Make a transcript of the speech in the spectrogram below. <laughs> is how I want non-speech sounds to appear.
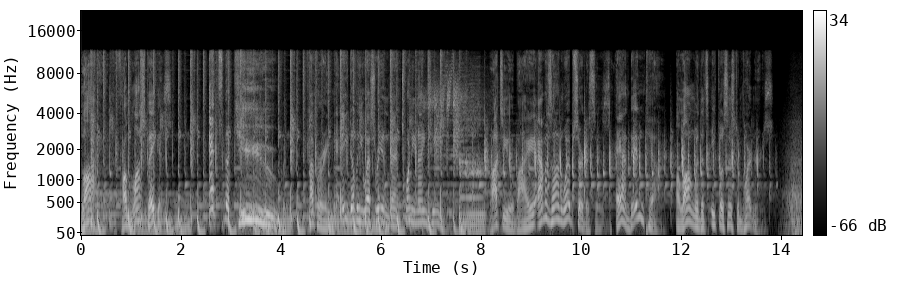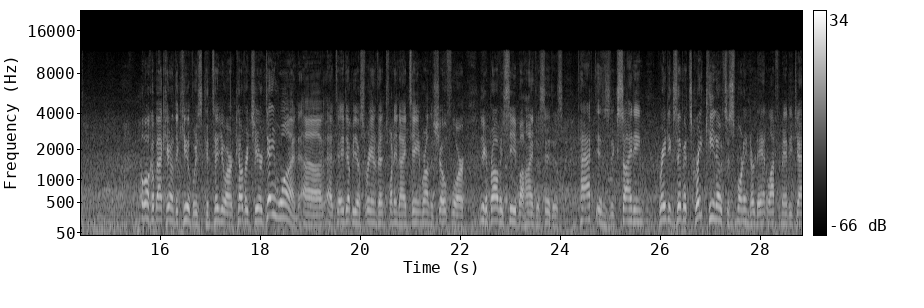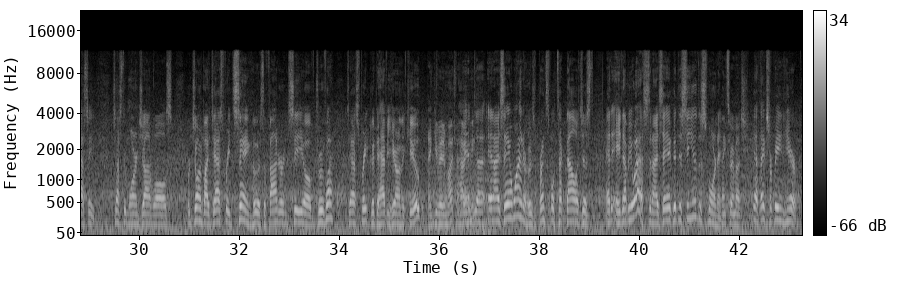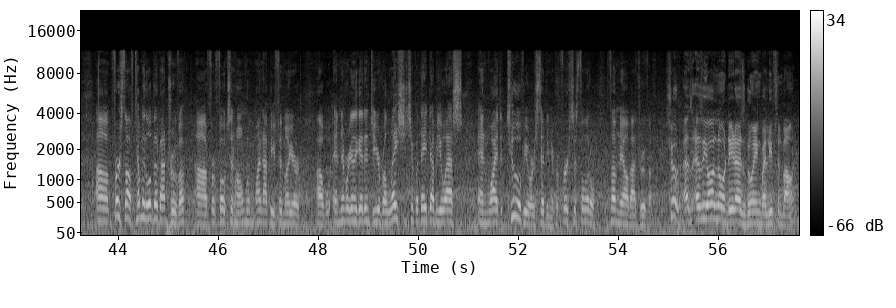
Live from Las Vegas, it's theCUBE. Covering AWS reInvent 2019. Brought to you by Amazon Web Services and Intel, along with its ecosystem partners. Welcome back here on theCUBE. We continue our coverage here. Day one uh, at AWS reInvent 2019. We're on the show floor. You can probably see behind us, it is packed, it is exciting, great exhibits, great keynotes this morning. Heard a lot from Andy Jassy, Justin Warren, John Walls. We're joined by Jaspreet Singh, who is the founder and CEO of Druva. Jaspreet, good to have you here on theCUBE. Thank you very much for having and, me. Uh, and Isaiah Weiner, who's a principal technologist at AWS. And Isaiah, good to see you this morning. Thanks very much. Yeah, thanks for being here. Uh, first off, tell me a little bit about Druva, uh, for folks at home who might not be familiar, uh, and then we're going to get into your relationship with AWS and why the two of you are sitting here. But first, just a little thumbnail about Druva. Sure, as, as we all know, data is growing by leaps and bounds,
